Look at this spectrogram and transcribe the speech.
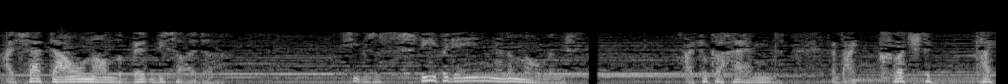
I sat down on the bed beside her. She was asleep again in a moment. I took her hand and I clutched it tight,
